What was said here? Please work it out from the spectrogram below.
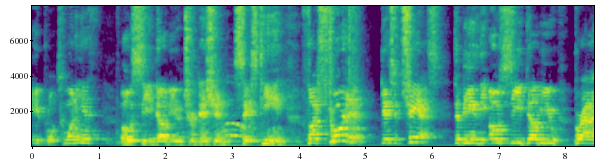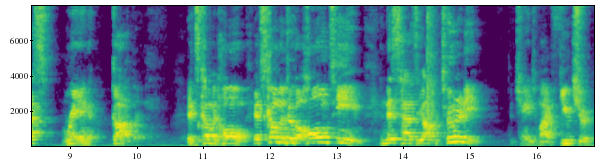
April 20th, OCW Tradition 16. Flex Jordan gets a chance to be in the OCW Brass Ring Gauntlet. It's coming home. It's coming to the home team. And this has the opportunity to change my future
